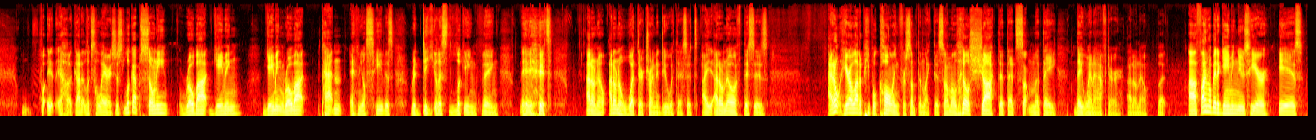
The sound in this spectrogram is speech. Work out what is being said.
It, oh god, it looks hilarious. Just look up Sony robot gaming gaming robot patent, and you'll see this ridiculous looking thing. It's I don't know. I don't know what they're trying to do with this. It's I I don't know if this is. I don't hear a lot of people calling for something like this, so I'm a little shocked that that's something that they they went after. I don't know, but uh, final bit of gaming news here is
